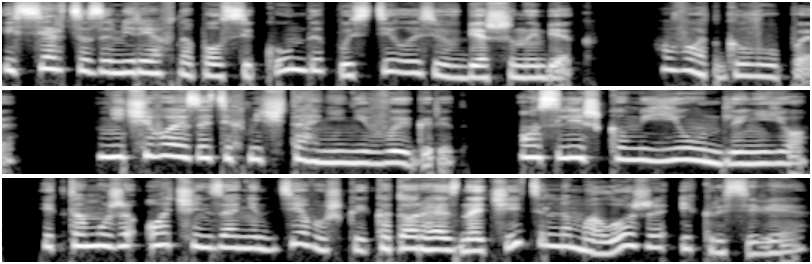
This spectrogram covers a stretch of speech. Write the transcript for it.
и сердце, замерев на полсекунды, пустилось в бешеный бег. Вот глупая. Ничего из этих мечтаний не выгорит. Он слишком юн для нее и к тому же очень занят девушкой, которая значительно моложе и красивее.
